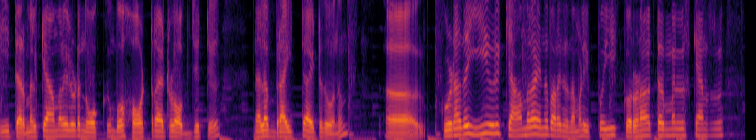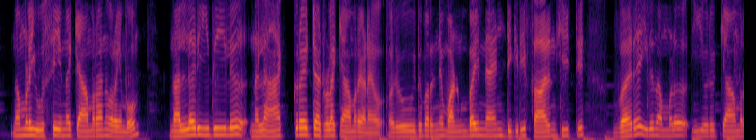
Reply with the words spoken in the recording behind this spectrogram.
ഈ തെർമൽ ക്യാമറയിലൂടെ നോക്കുമ്പോൾ ഹോട്ടർ ആയിട്ടുള്ള ഒബ്ജക്റ്റ് നല്ല ബ്രൈറ്റായിട്ട് തോന്നും. കൂടാതെ ഈ ഒരു ക്യാമറ എന്ന് പറയുന്നത് നമ്മളിപ്പോൾ ഈ കൊറോണ തെർമൽ സ്കാനർ നമ്മൾ യൂസ് ചെയ്യുന്ന ക്യാമറ എന്ന് പറയുമ്പോൾ നല്ല രീതിയിൽ നല്ല ആക്യുറേറ്റ് ആയിട്ടുള്ള ക്യാമറയാണ്. ഒരു ഇത് പറഞ്ഞ one by nine degree Fahrenheit വരെ ഇത് നമ്മൾ ഈ ഒരു ക്യാമറ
